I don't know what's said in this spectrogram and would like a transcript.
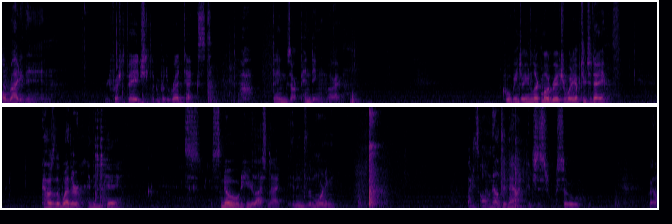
Alrighty then. Refresh the page, looking for the red text. Things are pending. Alright. Cool beans, are you in lurk mode, Rich, or what are you up to today? How's the weather in the UK? snowed here last night. And into the morning. But it's all melted now. It's just so. Well,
